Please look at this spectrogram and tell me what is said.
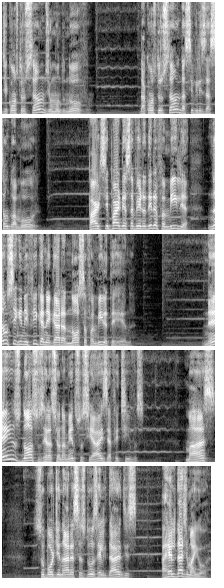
de construção de um mundo novo, da construção da civilização do amor. Participar dessa verdadeira família não significa negar a nossa família terrena, nem os nossos relacionamentos sociais e afetivos, mas subordinar essas duas realidades à realidade maior,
